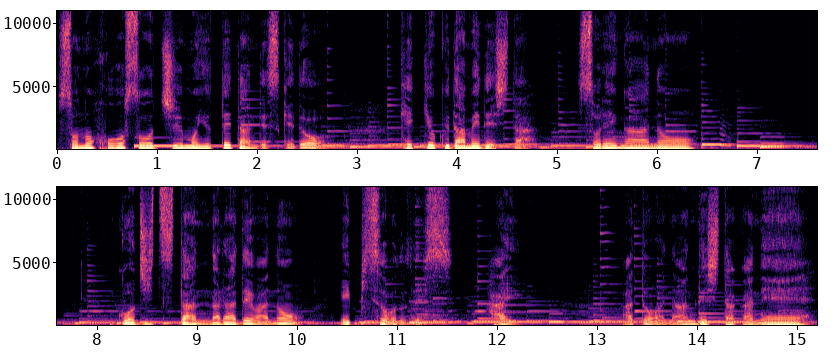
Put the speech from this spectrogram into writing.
その放送中も言ってたんですけど結局ダメでした。それがあの後日談ならではのエピソードです。はい。あとは何でしたかね。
